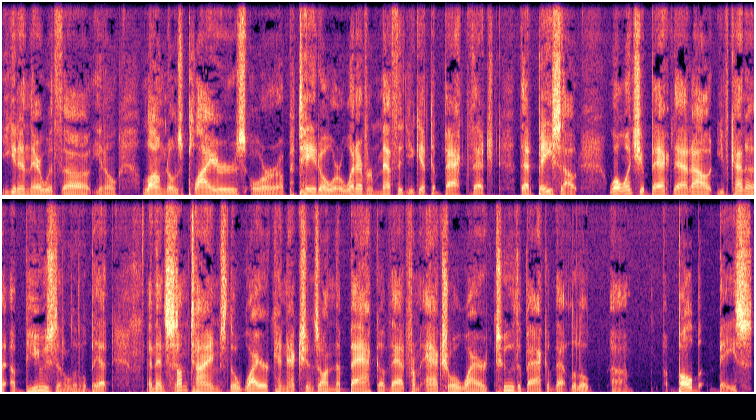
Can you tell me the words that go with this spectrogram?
you get in there with, uh, you know, long nose pliers or a potato or whatever method you get to back that, that base out. Well, once you back that out, you've kind of abused it a little bit. And then sometimes the wire connections on the back of that, from actual wire to the back of that little uh, bulb base,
